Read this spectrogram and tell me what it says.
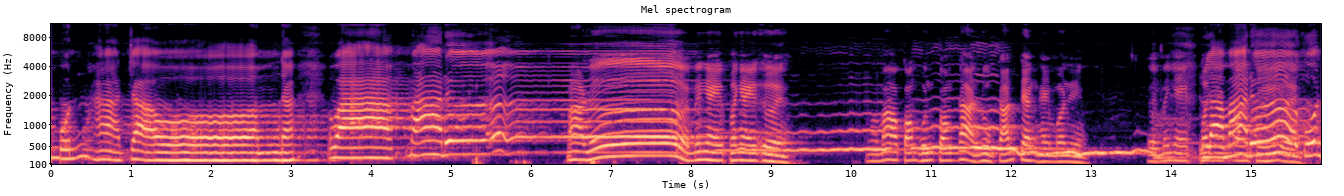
ำบุญหาเจ้านะว่ามาเด้อ มาเด้อเป็นไงพอไงเอ่ยมาเอากองบุญกองด้านลูกหลานแต่งให้มนี่เอ้ยไม่ไงละมาเด้อยคุณ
